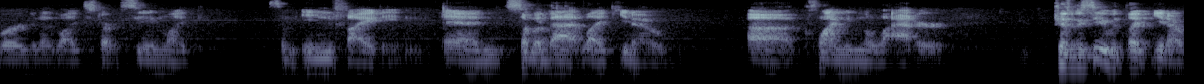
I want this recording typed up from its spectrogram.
we're gonna like start seeing like some infighting and some of that, like you know, uh, climbing the ladder. Because we see it with like you know,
